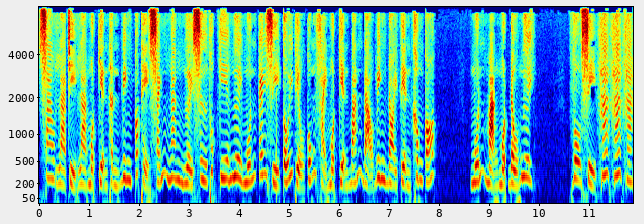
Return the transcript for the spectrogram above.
Sao là chỉ là một kiện thần binh có thể sánh ngang người sư thúc kia ngươi muốn cái gì tối thiểu cũng phải một kiện bán đạo binh đòi tiền không có. Muốn mạng một đầu ngươi. Vô sỉ ha ha ha.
